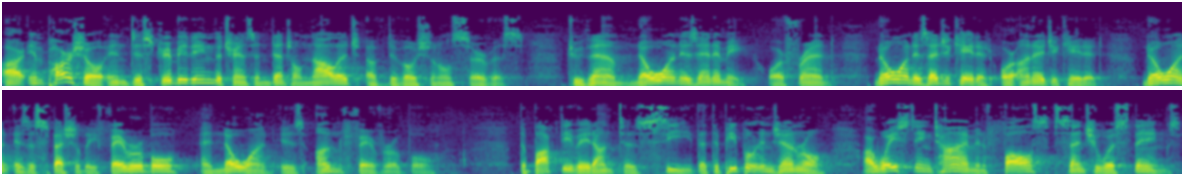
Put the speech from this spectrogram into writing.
are impartial in distributing the transcendental knowledge of devotional service. To them, no one is enemy or friend. No one is educated or uneducated. No one is especially favorable and no one is unfavorable. The Bhakti Vedantas see that the people in general are wasting time in false sensuous things.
